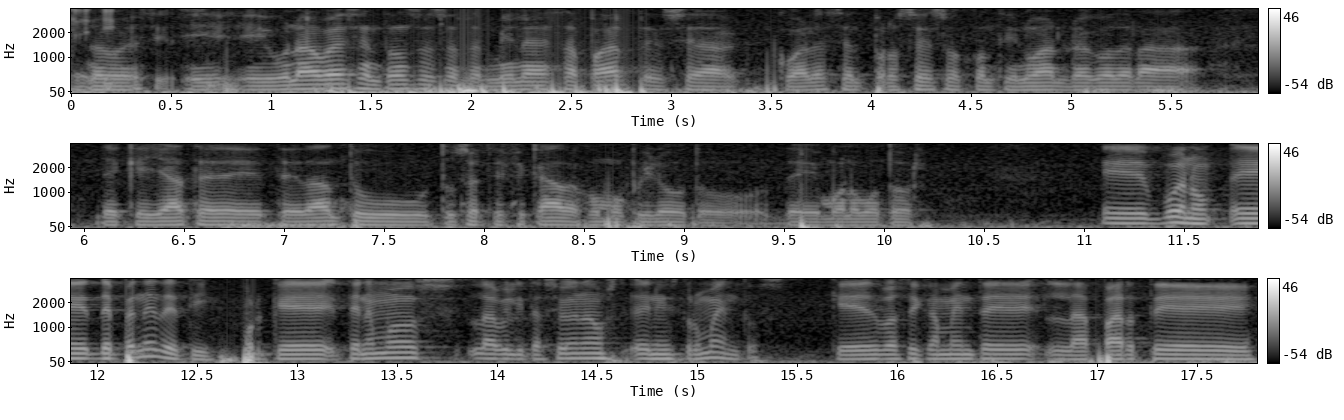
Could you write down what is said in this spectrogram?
Eh, Luego, y- una vez entonces se termina esa parte, o sea, ¿cuál es el proceso a continuar luego de la de que ya te, te dan tu, tu certificado como piloto de monomotor? Eh, bueno, eh, depende de ti, porque tenemos la habilitación en instrumentos, que es básicamente la parte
